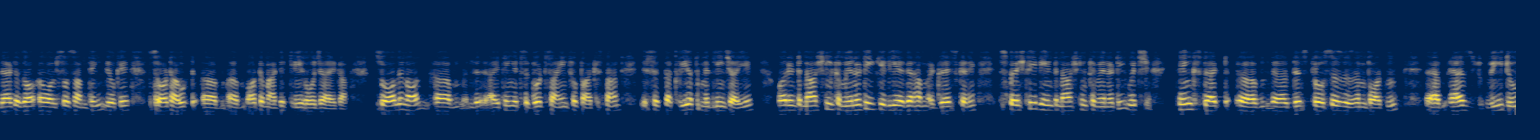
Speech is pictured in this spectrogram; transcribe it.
दैट इज़ ऑल्सो समथिंग जो कि सॉर्ट आउट ऑटोमेटिकली हो जाएगा। So all in all I think it's a good sign for Pakistan. इससे तकवीत मिलनी चाहिए। और इंटरनेशनल कम्युनिटी के लिए अगर हम एड्रेस करें specially the international community which thinks that this process is important as we do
